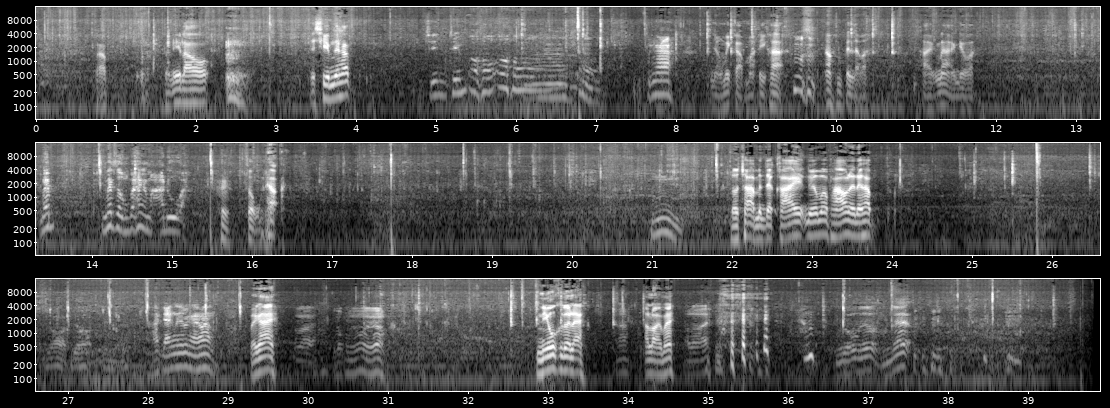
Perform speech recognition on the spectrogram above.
ตอนนี้เรา จะชิมนะครับ ชิมชิมโอ้โหโอ้โหเป็นไงยังไม่กลับมาสิค่ะ เอ้ามันเป็นไรวะ ถ่ายข้างหน้าอย่างเดียววะไม่ไม่ส่งไปให้หมาดูอะ ส่งไปแล้วอืมรสชาติมันจะคล้ายเนื้อมะพร้าวเลยนะครับ ยอดยอดหาแกงนี่เป็นไงบ้างไปนไง ยกนิ้วเลยอะ นิ้วคืออะไร อร่อยไหม อร่อยเยอะเยอะเนี่ย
